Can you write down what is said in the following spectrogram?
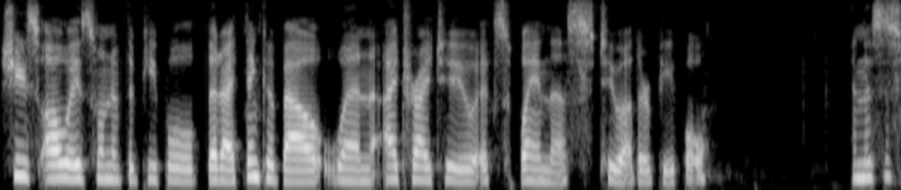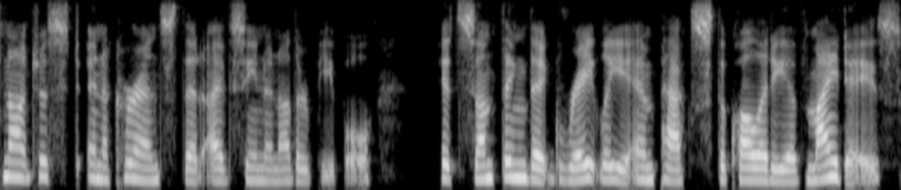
she's always one of the people that I think about when I try to explain this to other people. And this is not just an occurrence that I've seen in other people. It's something that greatly impacts the quality of my days.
